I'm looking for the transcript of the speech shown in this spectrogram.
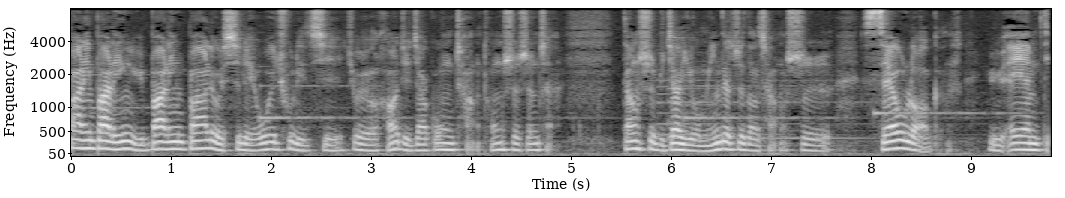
8080与8086系列微处理器就有好几家工厂同时生产，当时比较有名的制造厂是 Cellog 与 AMD。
